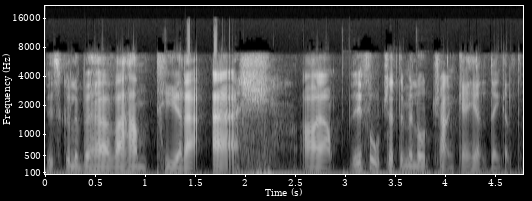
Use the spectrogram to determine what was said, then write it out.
vi skulle behöva hantera Ash. Ah, ja, vi fortsätter med Lord Chanka helt enkelt.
